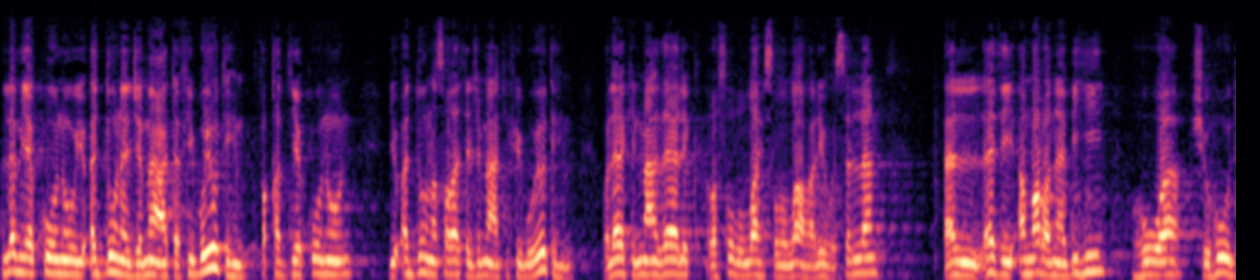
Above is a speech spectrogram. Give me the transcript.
لم يكونوا يؤدون الجماعة في بيوتهم. فقد يكونون يؤدون صلاة الجماعة في بيوتهم. ولكن مع ذلك رسول الله صلى الله عليه وسلم الذي أمرنا به هو شهود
